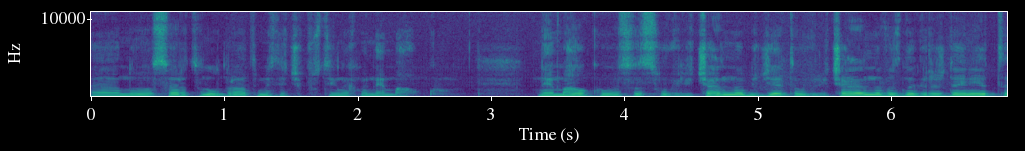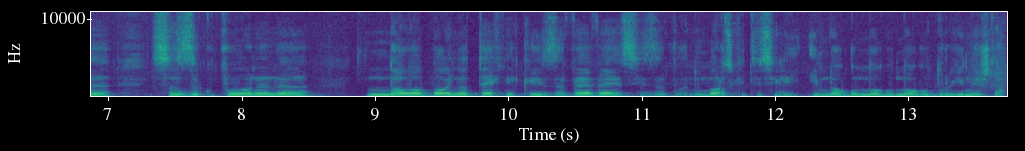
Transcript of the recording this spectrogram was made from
А, но в сферата на отбраната мисля, че постигнахме не малко. Не малко с увеличаване на бюджета, увеличаване на възнагражденията, с закупуване на нова бойна техника и за ВВС, и за военноморските сили и много, много, много други неща.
